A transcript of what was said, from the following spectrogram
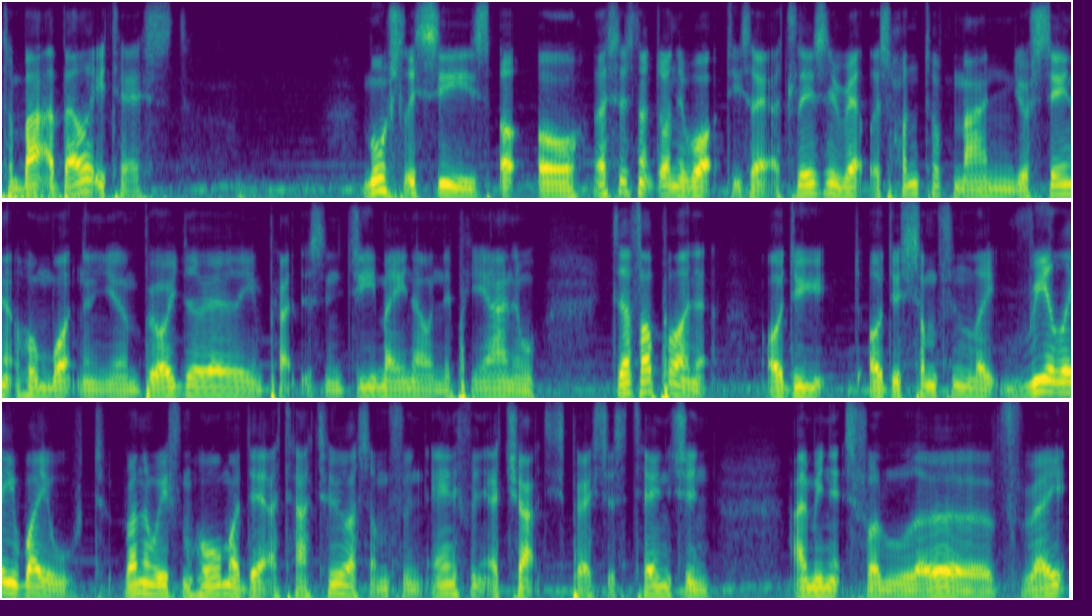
Compatibility test. Mostly sees, uh oh, this is not Donny Watt. He's like a crazy, reckless hunt of man. You're staying at home working on your embroidery and practicing G minor on the piano. Give up on it, or do or do something like really wild. Run away from home or get a tattoo or something. Anything to attract his precious attention. I mean, it's for love, right?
